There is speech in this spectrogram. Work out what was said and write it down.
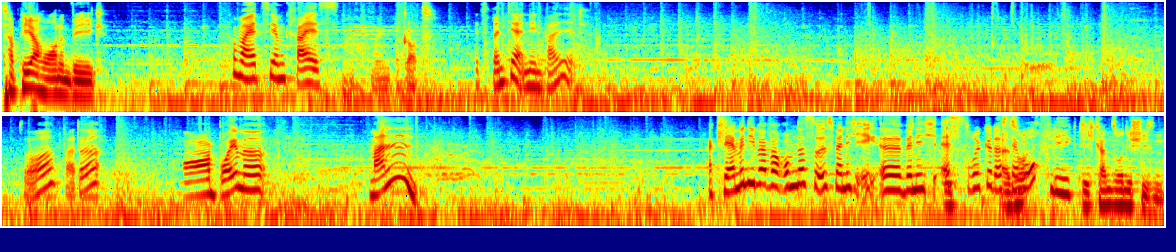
Tapirhorn im Weg. Guck mal, jetzt hier im Kreis. Mein Gott. Jetzt rennt der in den Wald. So, warte. Oh, Bäume. Mann! Erklär mir lieber, warum das so ist, wenn ich, äh, wenn ich S drücke, dass der also, hochfliegt. Ich kann so nicht schießen.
